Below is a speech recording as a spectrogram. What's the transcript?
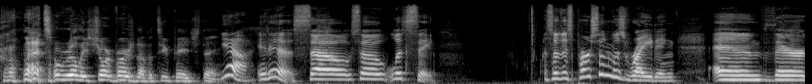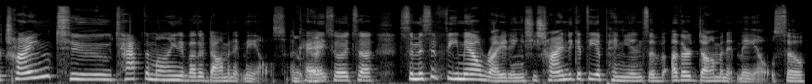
That's a really short version of a two-page thing. Yeah, it is. So so let's see. So this person was writing and they're trying to tap the mind of other dominant males. Okay? Okay. So it's a submissive female writing. She's trying to get the opinions of other dominant males. So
